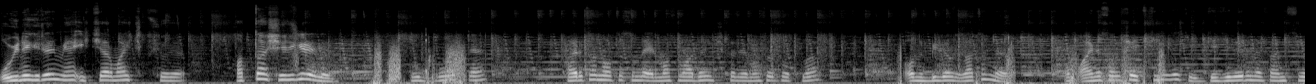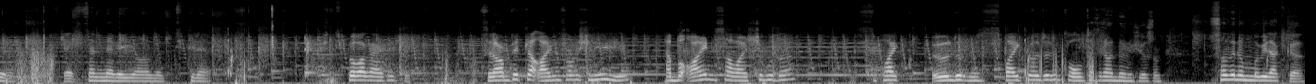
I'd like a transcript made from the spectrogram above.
oyuna girelim ya ihtiyar Mike çıktı şöyle. Hatta şeye girelim. Bu, bu ne? Haritanın ortasında elmas madeni çıkar elması topla. Onu biliyoruz zaten de. Oğlum aynı savaşı etkinliği ki gecelerin efendisi verir. Ya sen ne beyanın tipine. Şu tipe bak arkadaşlar. Trampetle aynı savaşı ne biliyor? Ha bu aynı savaşçı bu da Spike öldürdün, Spike öldürdün kolta falan dönüşüyorsun. Sanırım bu bir dakika.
